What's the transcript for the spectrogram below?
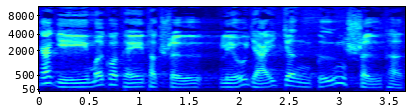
Các vị mới có thể thật sự Liễu giải chân tướng sự thật.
